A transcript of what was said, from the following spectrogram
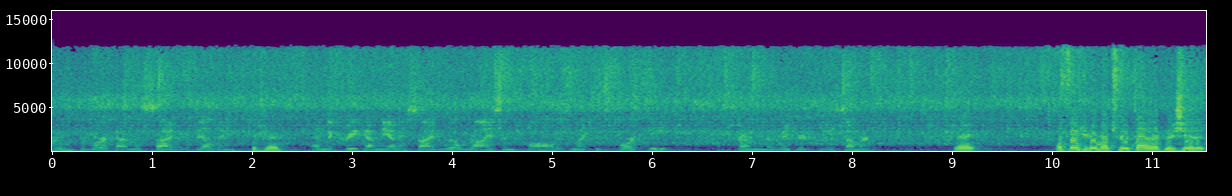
room to work on this side of the building, For sure. and the creek on the other side will rise and fall as much as four feet from the winter to the summer. Great. Well, thank you very much for your time. I appreciate it.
